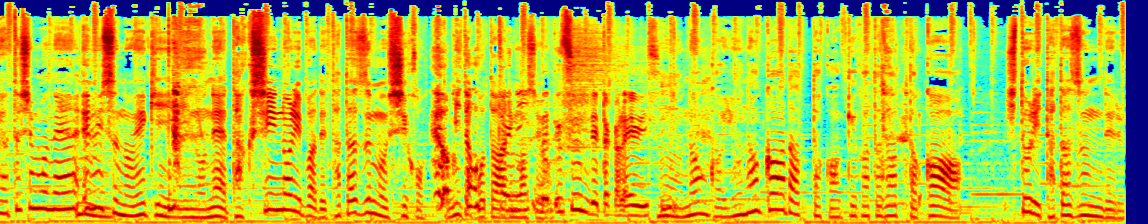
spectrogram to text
私もね、恵比寿の駅のね タクシー乗り場で佇む志保って見たことありますよ。だって住んでたから恵比寿に、うん、なんか夜中だったか明け方だったか一人佇んでる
